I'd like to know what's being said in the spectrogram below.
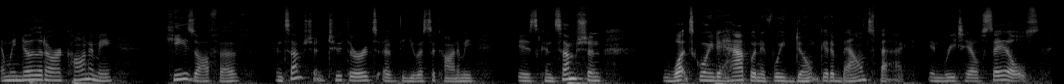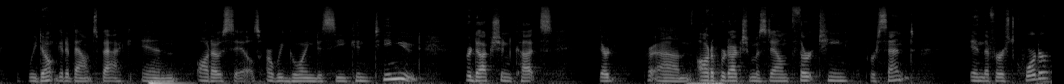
And we know that our economy keys off of consumption. Two thirds of the U.S. economy is consumption. What's going to happen if we don't get a bounce back in retail sales? If we don't get a bounce back in auto sales, are we going to see continued production cuts? Their um, auto production was down 13% in the first quarter.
